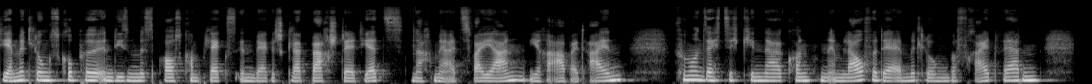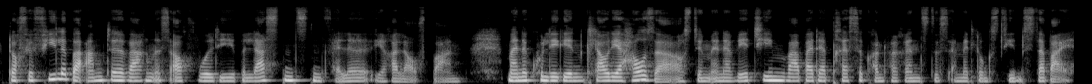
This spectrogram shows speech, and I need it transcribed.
Die Ermittlungsgruppe in diesem Missbrauchskomplex in Bergisch Gladbach stellt jetzt, nach mehr als zwei Jahren, ihre Arbeit ein. 65 Kinder konnten im Laufe der Ermittlungen befreit werden, doch für viele Beamte waren es auch wohl die belastendsten Fälle ihrer Laufbahn. Meine Kollegin Claudia Hauser aus dem NRW-Team war bei der Pressekonferenz des Ermittlungsteams dabei.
